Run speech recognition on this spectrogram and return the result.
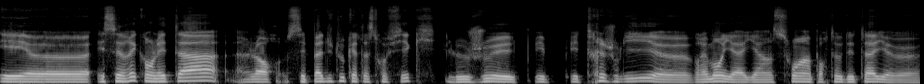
Et, euh, et c'est vrai qu'en l'état, alors c'est pas du tout catastrophique. Le jeu est, très joli. euh, vraiment, il y a, un soin apporté au détail euh,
